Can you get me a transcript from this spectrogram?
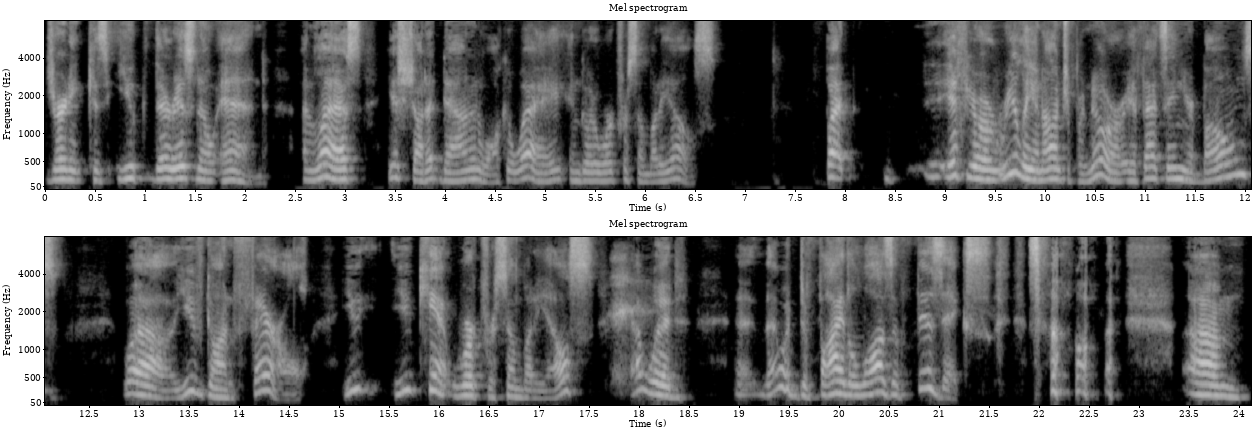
journey because you there is no end unless you shut it down and walk away and go to work for somebody else. But if you're really an entrepreneur, if that's in your bones, well, you've gone feral. You you can't work for somebody else. That would uh, that would defy the laws of physics. So, um,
